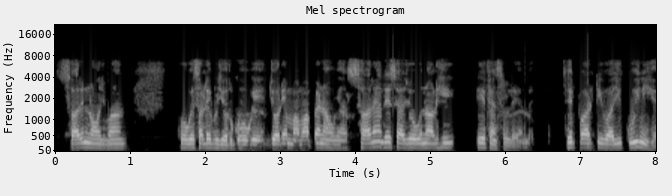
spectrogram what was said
ਸਾਰੇ ਨੌਜਵਾਨ ਹੋ ਗਏ ਸਾਡੇ ਬਜ਼ੁਰਗ ਹੋ ਗਏ ਜਿਹੜੀਆਂ ਮਾਵਾਂ ਭੈਣਾਂ ਹੋ ਗਈਆਂ ਸਾਰਿਆਂ ਦੇ ਸਹਿਯੋਗ ਨਾਲ ਹੀ ਇਹ ਫੈਸਲਾ ਲਿਆ ਜਾਂਦਾ ਹੈ ਤੇ ਪਾਰਟੀਬਾਜ਼ੀ ਕੋਈ ਨਹੀਂ ਹੈ।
